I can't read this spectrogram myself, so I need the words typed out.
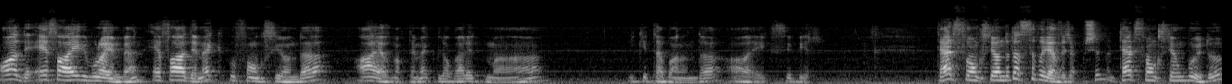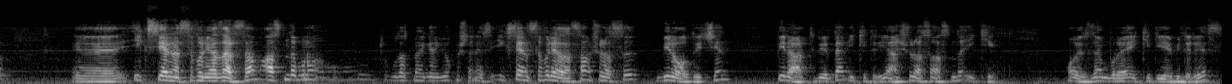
O halde f a'yı bir bulayım ben. f a demek bu fonksiyonda a yazmak demek. Logaritma 2 tabanında a eksi 1. Ters fonksiyonda da 0 yazacakmışım. Ters fonksiyon buydu. Ee, x yerine 0 yazarsam aslında bunu çok uzatmaya gerek yokmuş da neyse x yerine 0 yazarsam şurası 1 olduğu için 1 artı 1'den 2'dir. Yani şurası aslında 2. O yüzden buraya 2 diyebiliriz.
